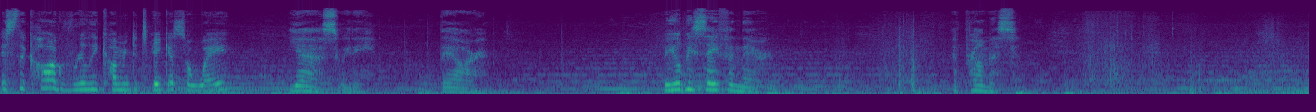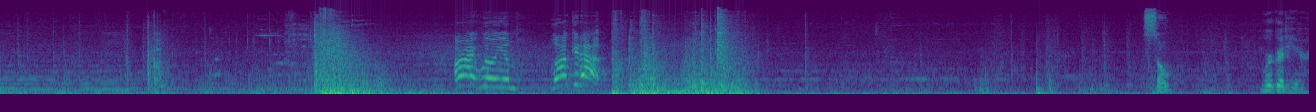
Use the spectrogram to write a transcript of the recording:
Is the cog really coming to take us away? Yeah, sweetie. They are. But you'll be safe in there. I promise. So, We're good here.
